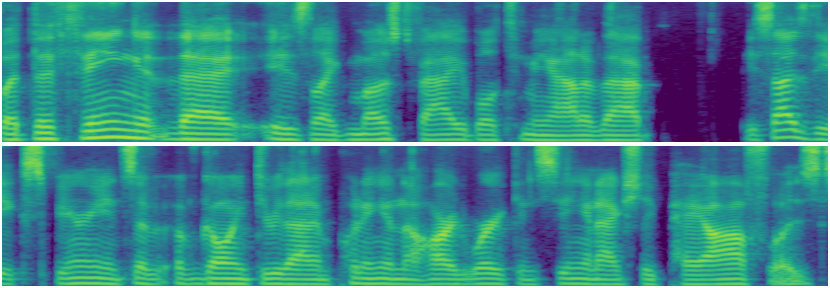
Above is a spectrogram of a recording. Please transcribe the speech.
But the thing that is like most valuable to me out of that, besides the experience of, of going through that and putting in the hard work and seeing it actually pay off, was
